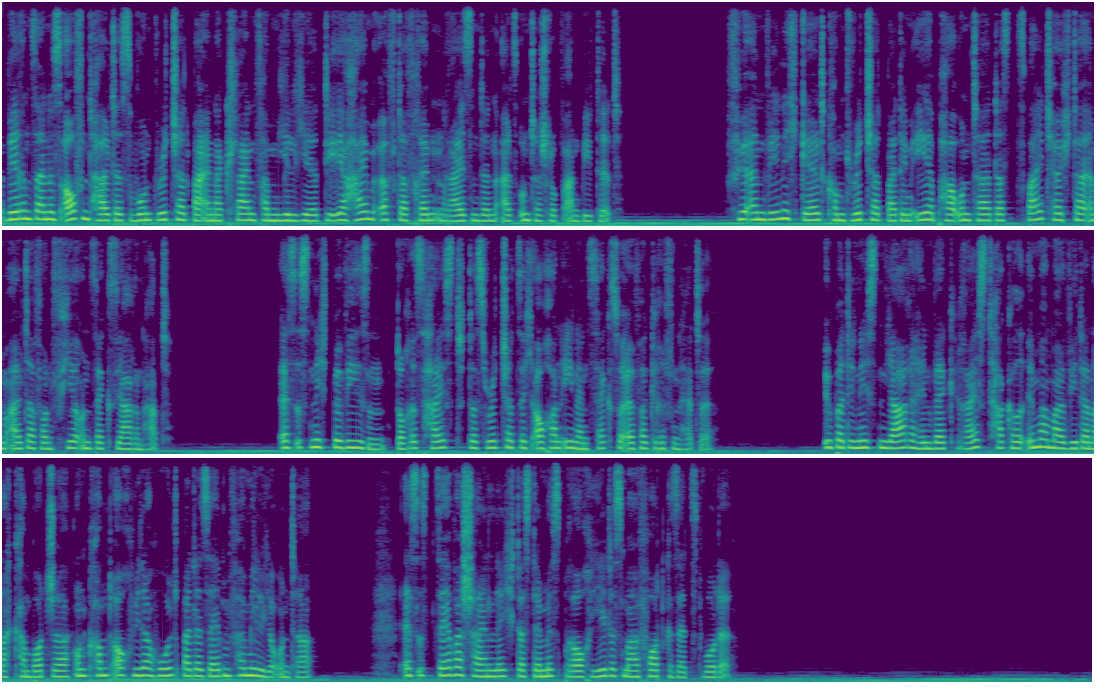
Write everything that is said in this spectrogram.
Während seines Aufenthaltes wohnt Richard bei einer kleinen Familie, die ihr Heim öfter fremden Reisenden als Unterschlupf anbietet. Für ein wenig Geld kommt Richard bei dem Ehepaar unter, das zwei Töchter im Alter von vier und sechs Jahren hat. Es ist nicht bewiesen, doch es heißt, dass Richard sich auch an ihnen sexuell vergriffen hätte. Über die nächsten Jahre hinweg reist Huckle immer mal wieder nach Kambodscha und kommt auch wiederholt bei derselben Familie unter. Es ist sehr wahrscheinlich, dass der Missbrauch jedes Mal fortgesetzt wurde.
